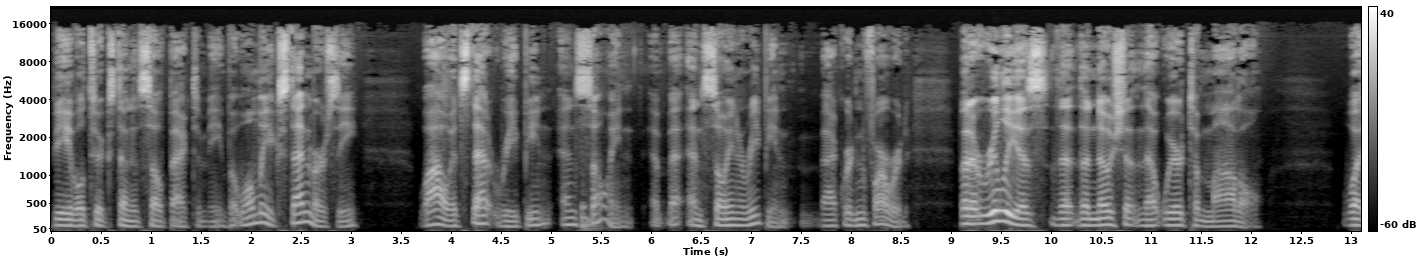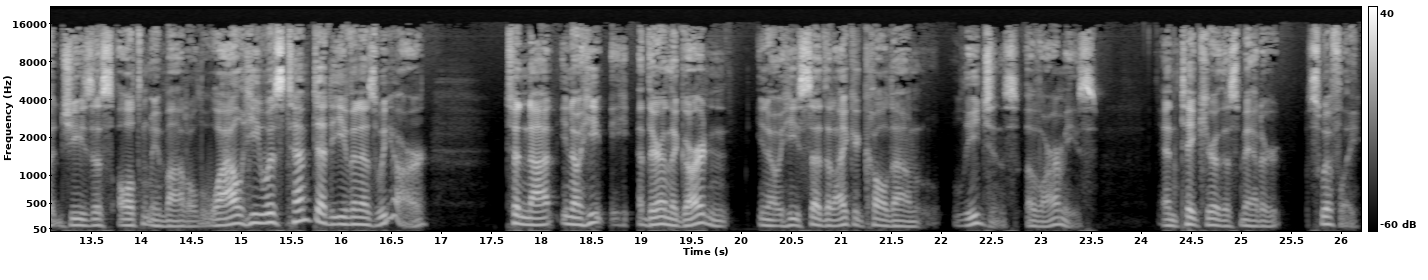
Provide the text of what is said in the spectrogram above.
be able to extend itself back to me. But when we extend mercy, wow, it's that reaping and sowing and sowing and reaping backward and forward. But it really is the, the notion that we're to model what Jesus ultimately modeled while he was tempted, even as we are, to not, you know, he, he there in the garden, you know, he said that I could call down legions of armies and take care of this matter swiftly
